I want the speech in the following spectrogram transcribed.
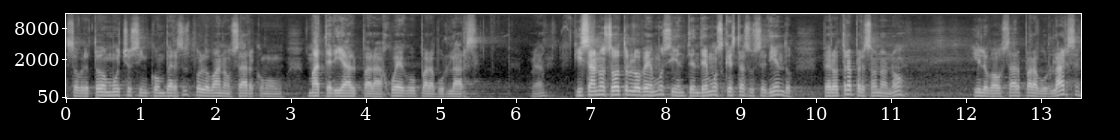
sobre todo muchos inconversos, pues lo van a usar como material para juego, para burlarse. Quizá nosotros lo vemos y entendemos qué está sucediendo, pero otra persona no, y lo va a usar para burlarse.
